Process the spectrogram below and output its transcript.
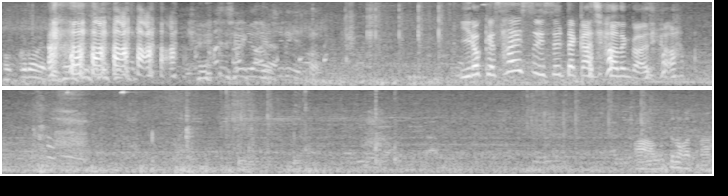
더 끌어야 돼. 시리기 있어 이렇게 살 수 있을 때까지 하는 거 아니야? 아, 못 들어갔다.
